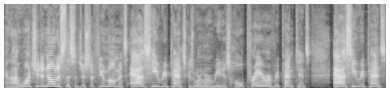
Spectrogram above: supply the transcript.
And I want you to notice this in just a few moments. As he repents, because we're going to read his whole prayer of repentance, as he repents,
